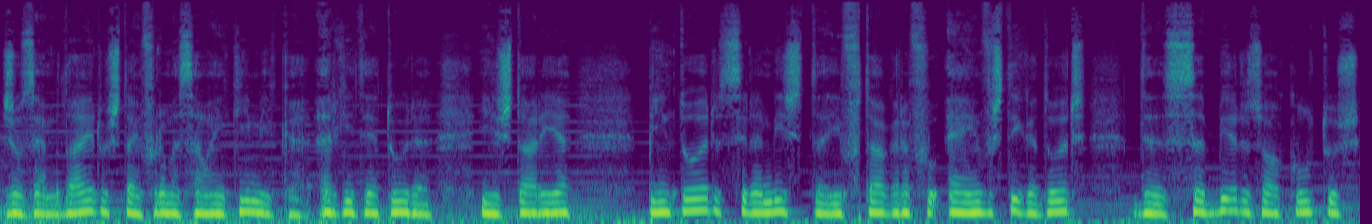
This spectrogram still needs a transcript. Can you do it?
José Medeiros tem formação em Química, Arquitetura e História Pintor, ceramista e fotógrafo, é investigador de saberes ocultos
